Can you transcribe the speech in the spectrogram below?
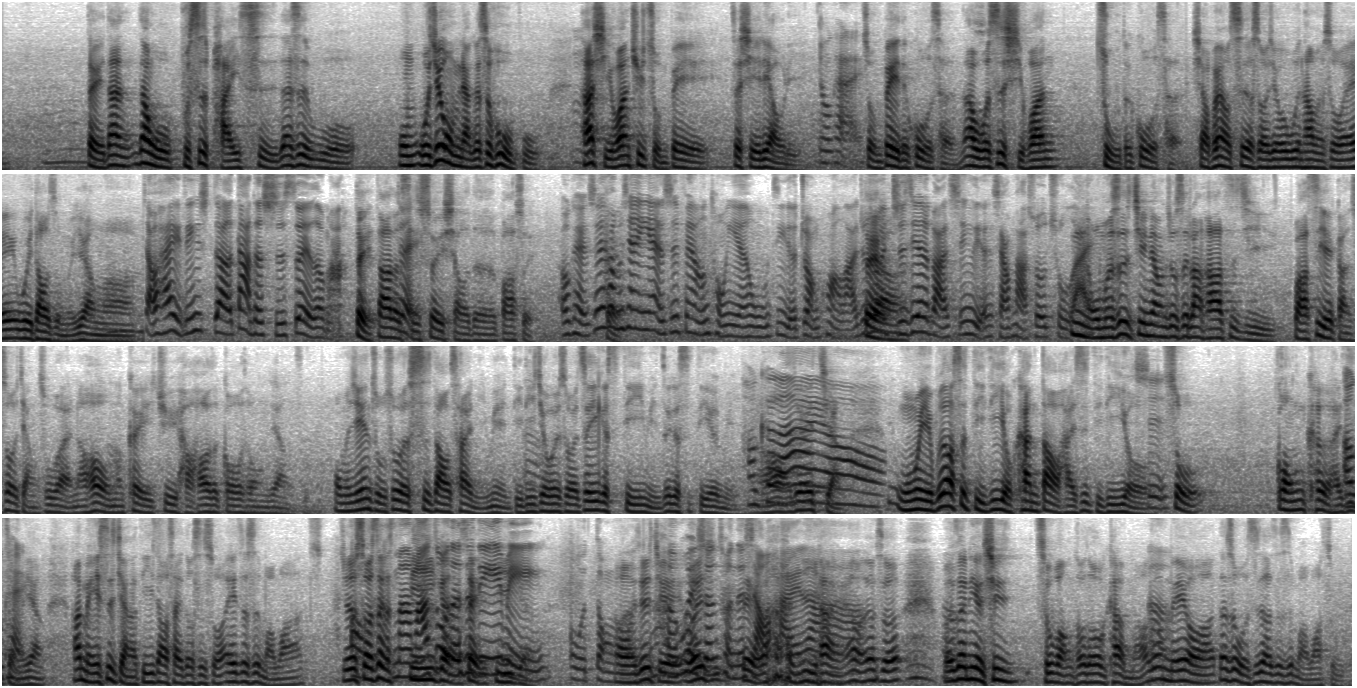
对，但但我不是排斥，但是我我我觉得我们两个是互补，她喜欢去准备这些料理，OK，准备的过程，那我是喜欢。煮的过程，小朋友吃的时候就会问他们说：“哎，味道怎么样啊？”小孩已经呃大的十岁了嘛？对，大的十岁，小的八岁。OK，所以他们现在应该也是非常童言无忌的状况啦，就会直接的把心里的想法说出来。嗯，我们是尽量就是让他自己把自己的感受讲出来，然后我们可以去好好的沟通这样子。我们今天煮出的四道菜里面，弟弟就会说这一个是第一名，这个是第二名，好可爱就会讲。我们也不知道是弟弟有看到还是弟弟有做。功课还是怎么样？他每一次讲的第一道菜都是说：“哎，这是妈妈，就是说这个妈妈做的是第一名。”我懂了，我就觉得很会生存的小孩很厉害。然后我就说：“我说你有去厨房偷偷看吗？”他说：“没有啊，但是我知道这是妈妈做的。”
